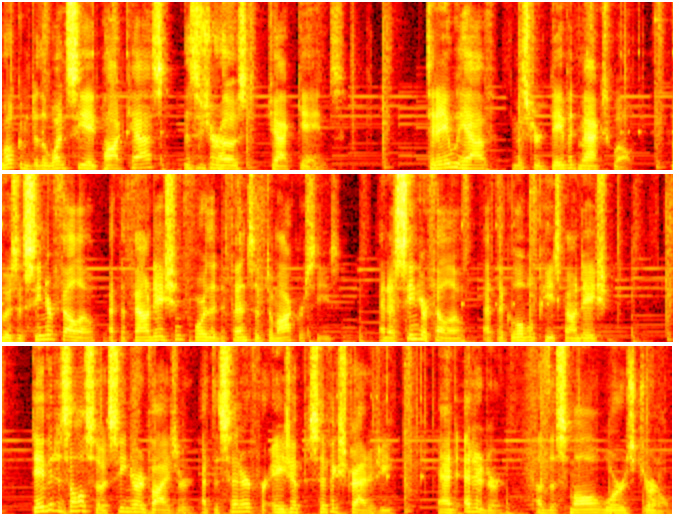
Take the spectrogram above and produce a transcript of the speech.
Welcome to the 1CA podcast. This is your host, Jack Gaines. Today we have Mr. David Maxwell, who is a senior fellow at the Foundation for the Defense of Democracies and a senior fellow at the Global Peace Foundation. David is also a senior advisor at the Center for Asia Pacific Strategy and editor of the Small Wars Journal.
